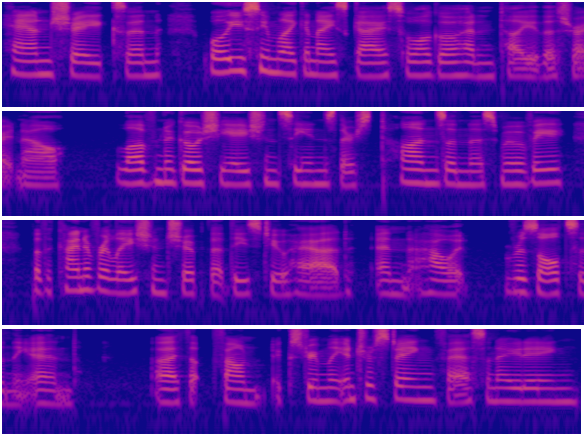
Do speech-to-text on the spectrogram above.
handshakes. And, well, you seem like a nice guy, so I'll go ahead and tell you this right now. Love negotiation scenes. There's tons in this movie, but the kind of relationship that these two had and how it results in the end, I th- found extremely interesting, fascinating.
